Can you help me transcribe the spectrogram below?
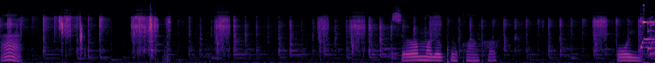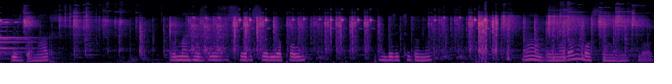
Ha. Selamünaleyküm kanka. Oy bir döner. Hemen hızlı hızlı seri seri yapalım. Bir iki döner. Ha bunlara mı basmamız lazım?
